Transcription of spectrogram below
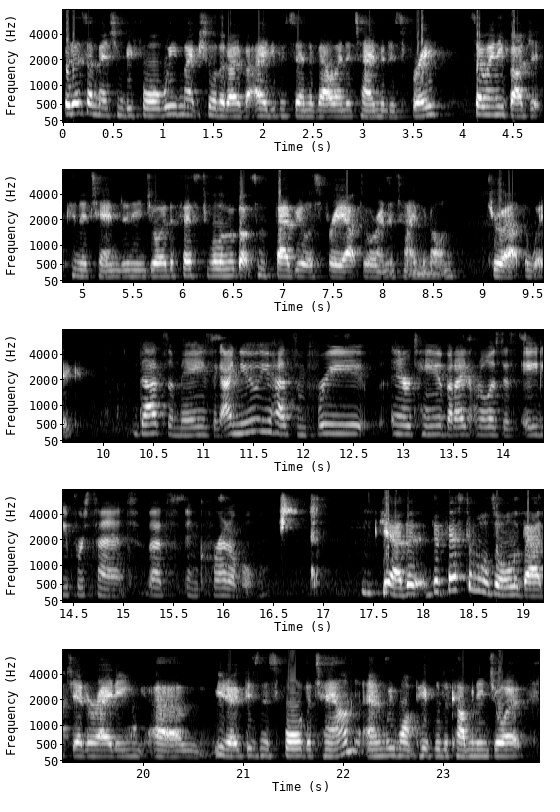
But as i mentioned before we make sure that over 80% of our entertainment is free so any budget can attend and enjoy the festival, and we've got some fabulous free outdoor entertainment on throughout the week. That's amazing. I knew you had some free entertainment, but I didn't realize it's 80%. That's incredible. Yeah, the, the festival is all about generating, um, you know, business for the town, and we want people to come and enjoy it.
